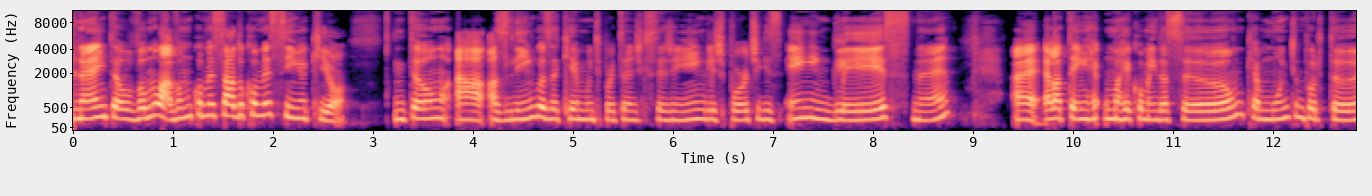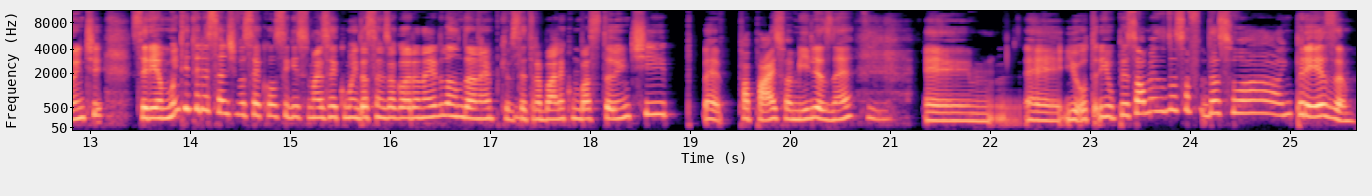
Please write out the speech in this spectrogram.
né? Então, vamos lá, vamos começar do comecinho aqui, ó. Então, a- as línguas aqui é muito importante que seja em inglês, português, em inglês, né? É, ela tem uma recomendação que é muito importante. Seria muito interessante você conseguisse mais recomendações agora na Irlanda, né? Porque você trabalha com bastante é, papais, famílias, né? Sim. É, é, e, outra- e o pessoal mesmo da sua, da sua empresa.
